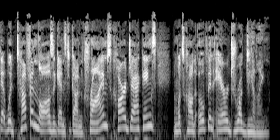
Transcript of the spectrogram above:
that would toughen laws against gun crimes, carjackings, and what's called open air drug dealing.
